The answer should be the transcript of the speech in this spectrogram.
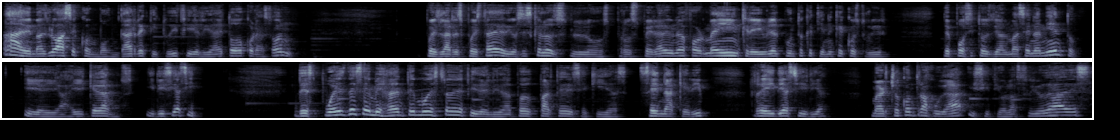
además lo hace con bondad, rectitud y fidelidad de todo corazón. Pues la respuesta de Dios es que los, los prospera de una forma increíble al punto que tienen que construir depósitos de almacenamiento. Y ahí quedamos. Y dice así. Después de semejante muestra de fidelidad por parte de Ezequías, Sennacherib, rey de Asiria, marchó contra Judá y sitió las ciudades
